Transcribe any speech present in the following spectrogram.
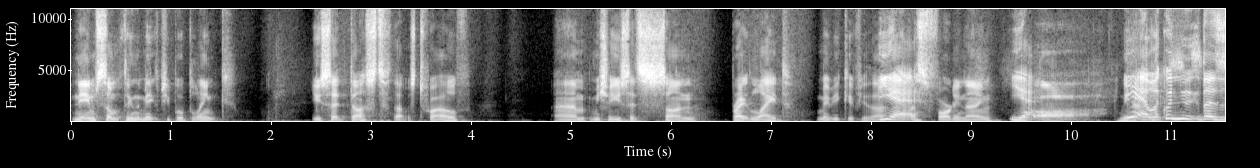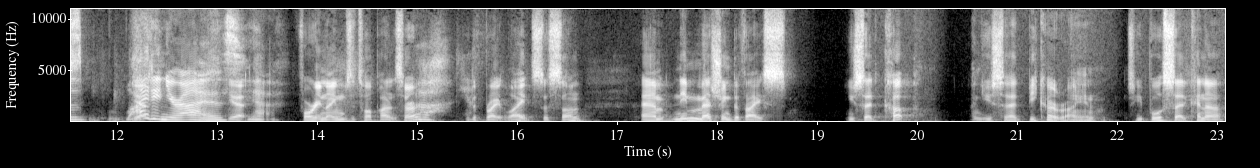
Name something that makes people blink. You said dust. That was 12. Um, Misha, you said sun. Bright light. Maybe give you that. Yeah. That's 49. Yeah. yeah, like when you, there's light Yeah. in your eyes. Yeah. Yeah. 49 was the top answer. The bright lights, the sun. Um, name a measuring device. You said cup and you said beaker, Ryan. So you both said kind of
